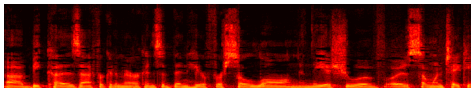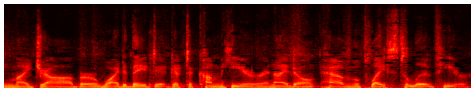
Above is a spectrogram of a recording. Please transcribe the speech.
uh, because African Americans have been here for so long, and the issue of uh, is someone taking my job or why did they get to come here and I don't have a place to live here.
